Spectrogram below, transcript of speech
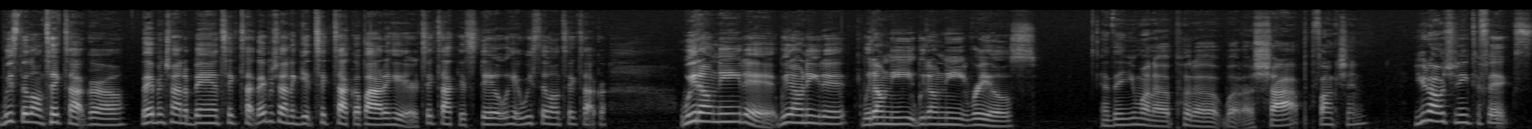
We still on TikTok, girl. They've been trying to ban TikTok. They've been trying to get TikTok up out of here. TikTok is still here. We still on TikTok. Girl. We don't need it. We don't need it. We don't need we don't need reels. And then you want to put a what a shop function. You know what you need to fix?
